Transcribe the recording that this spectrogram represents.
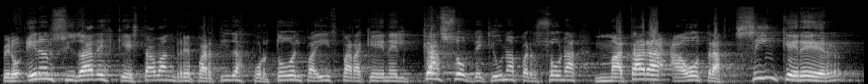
pero eran ciudades que estaban repartidas por todo el país para que en el caso de que una persona matara a otra sin querer,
